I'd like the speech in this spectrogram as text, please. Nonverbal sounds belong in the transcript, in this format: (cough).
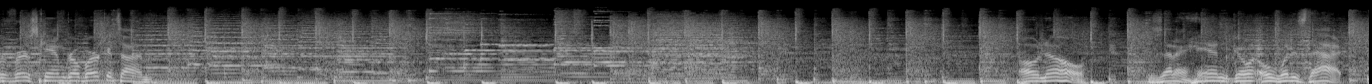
reverse cam girl Burka time. Oh no. Is that a hand going? Oh, what is that?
